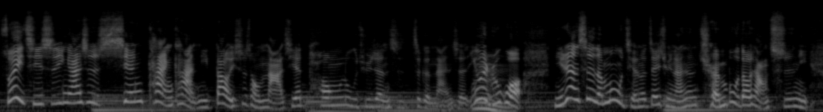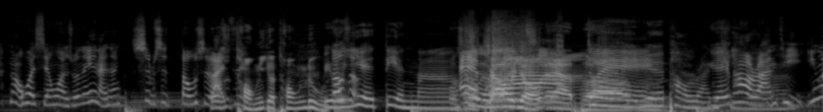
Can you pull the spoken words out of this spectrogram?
所以所以其实应该是先看看你到底是从哪些通路去认识这个男生。因为如果你认识的目前的这群男生全部都想吃你，那我会先问说，那些男生是不是都是来自同一个通路，都是夜店呐、啊、交友 App，对，约炮软约炮软体。因为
